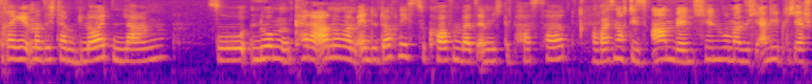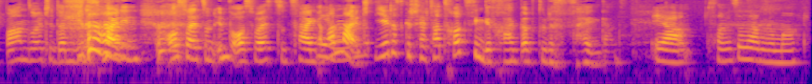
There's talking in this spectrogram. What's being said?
drängelt man sich da mit Leuten lang, so nur, keine Ahnung, am Ende doch nichts zu kaufen, weil es einem nicht gepasst hat. Man weiß noch, dieses Armbändchen, wo man sich angeblich ersparen sollte, dann jedes Mal den Ausweis und Impfausweis zu zeigen. Aber ja. nein, jedes Geschäft hat trotzdem gefragt, ob du das zeigen kannst. Ja, das haben wir zusammen gemacht.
